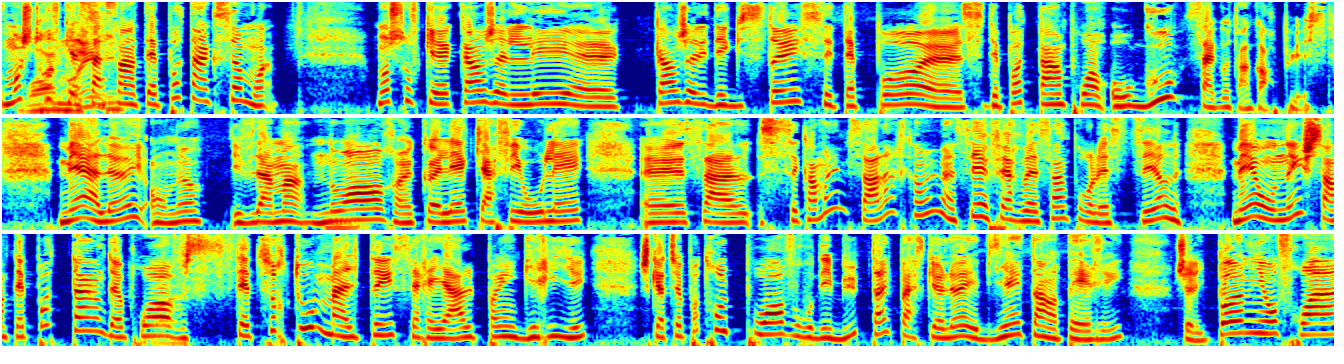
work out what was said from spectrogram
Moi, je trouve Ouais, que ça sentait pas tant que ça, moi. Moi, je trouve que quand je l'ai, euh, quand je l'ai dégusté, c'était pas, euh, c'était pas tant poivre. Au goût, ça goûte encore plus. Mais à l'œil, on a évidemment noir, un collet, café au lait. Euh, ça, c'est quand même, ça a l'air quand même assez effervescent pour le style. Mais au nez, je sentais pas tant de poivre. C'était surtout maltais, céréales, pain grillé. Je cachais pas trop de poivre au début, peut-être parce que là, elle est bien tempérée. Je l'ai pas mis au froid.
